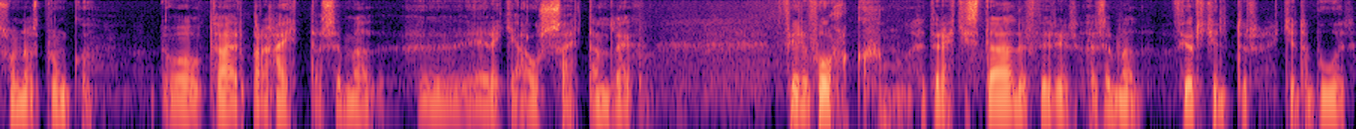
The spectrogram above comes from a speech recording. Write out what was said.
svona sprungu og það er bara hætta sem að eh, er ekki ásættanleg fyrir fólk þetta er ekki staður fyrir það sem að fjörkildur geta búið.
